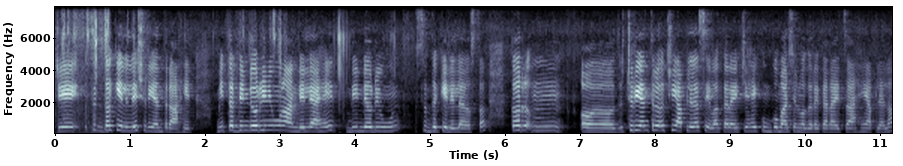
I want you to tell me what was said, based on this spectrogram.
जे सिद्ध केलेले श्रीयंत्र आहेत मी तर दिंडोरीहून आणलेले आहे दिंडोरीहून सिद्ध केलेले असतात. तर श्रीयंत्राची आपल्याला सेवा करायची आहे कुंकुमार्चन वगैरे करायचं आहे आपल्याला.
